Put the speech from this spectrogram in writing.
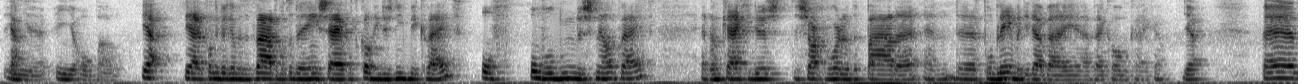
in, ja. je, in je opbouw. Ja, ja, dan kan hij weer met het water wat er doorheen zijpelt, kan hij dus niet meer kwijt. Of onvoldoende snel kwijt. En dan krijg je dus de zacht wordende paden en de problemen die daarbij uh, bij komen kijken. Ja. Uh,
